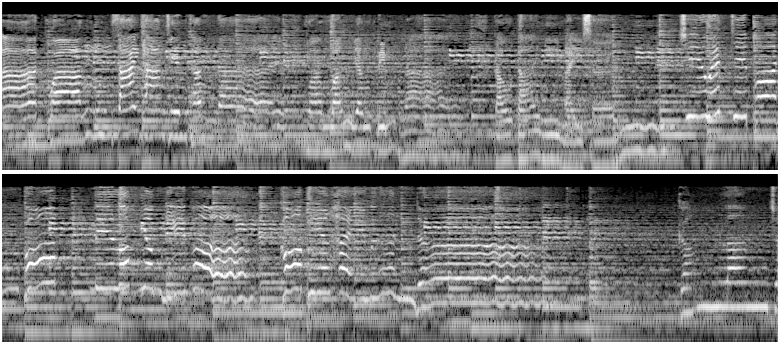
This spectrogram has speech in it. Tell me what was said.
อาจขวางสายทางเทียนทำได้ ความหวังยังพริมพรายเก่าตายมีใหม่เสริม ชีวิตที่ผ่านพบมีลบย่อมมีเพิ่มขอเพียงให้เหมือนเดิมกำลังใจ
